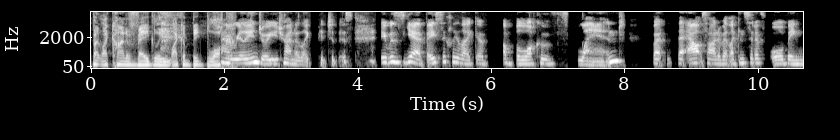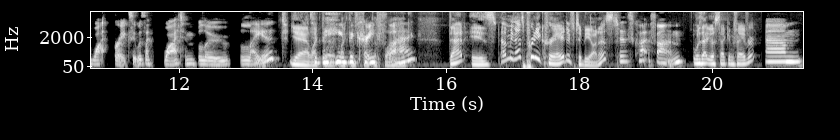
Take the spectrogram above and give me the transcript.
but like kind of vaguely like a big block. I really enjoy you trying to like picture this. It was yeah, basically like a, a block of land, but the outside of it, like instead of all being white bricks, it was like white and blue layered. Yeah, to like be the, like the, like Greek flag. That is, I mean, that's pretty creative to be honest. It's quite fun. Was that your second favorite? Um,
